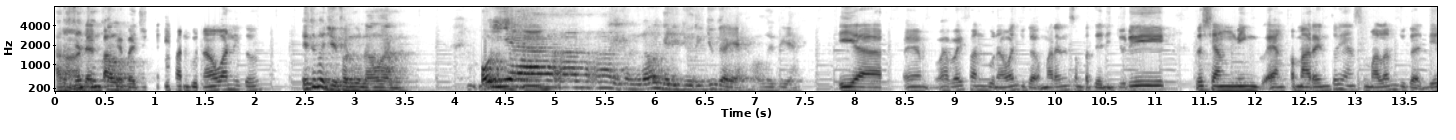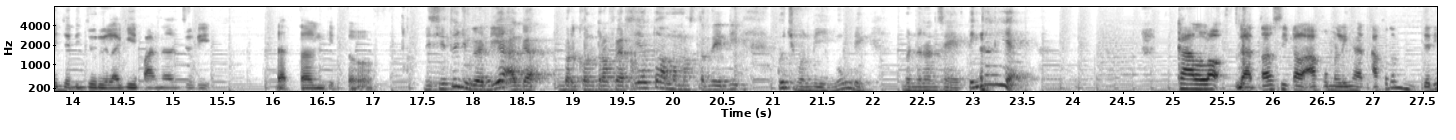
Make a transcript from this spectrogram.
Harusnya dan tuh pakai kalau bajunya Ivan Gunawan itu. itu baju Ivan Gunawan. Oh iya, ah, Ivan Gunawan jadi juri juga ya waktu itu ya. Iya, apa Ivan Gunawan juga kemarin sempat jadi juri. Terus yang minggu, yang kemarin tuh yang semalam juga dia jadi juri lagi panel juri datang gitu. Di situ juga dia agak berkontroversial tuh sama Master Teddy. Gue cuma bingung deh, beneran setting kali ya? Kalau nggak tahu sih kalau aku melihat, aku tuh jadi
